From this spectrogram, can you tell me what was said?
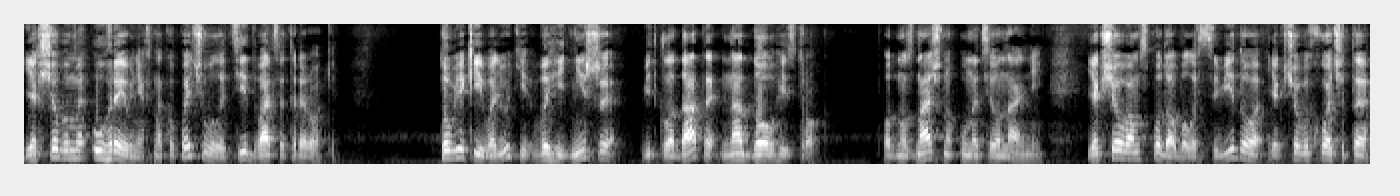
якщо б ми у гривнях накопичували ці 23 роки. То в якій валюті вигідніше відкладати на довгий строк? Однозначно у національній. Якщо вам сподобалось це відео, якщо ви хочете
